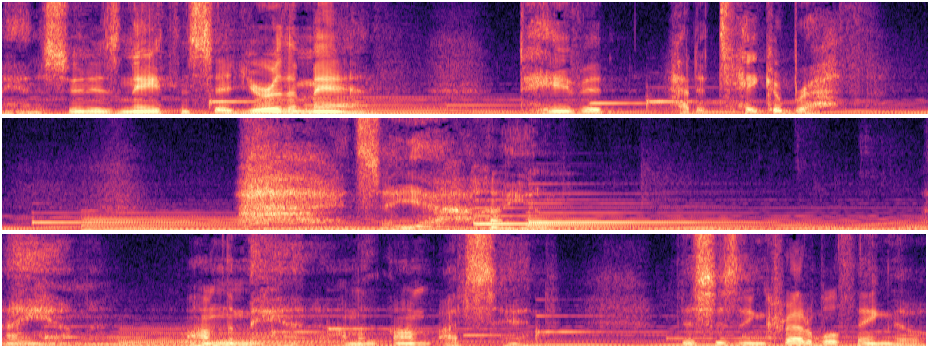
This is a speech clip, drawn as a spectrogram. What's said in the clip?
Man, as soon as Nathan said, You're the man, David had to take a breath say, Yeah, I am. I am. I'm the man. I'm, I'm, I've sinned. This is the incredible thing, though.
